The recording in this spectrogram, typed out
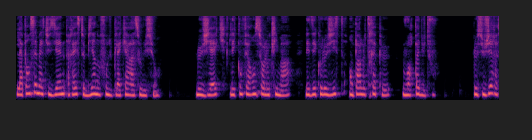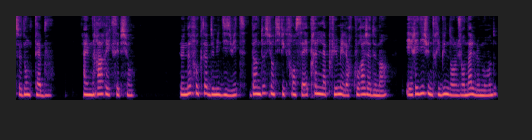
la pensée malthusienne reste bien au fond du placard à solution. Le GIEC, les conférences sur le climat, les écologistes en parlent très peu, voire pas du tout. Le sujet reste donc tabou, à une rare exception, le 9 octobre 2018, 22 scientifiques français prennent la plume et leur courage à deux mains et rédigent une tribune dans le journal Le Monde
